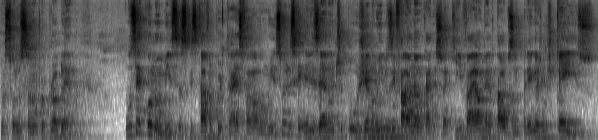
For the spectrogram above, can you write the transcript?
uma solução para o problema. Os economistas que estavam por trás falavam isso, ou eles, eles eram tipo genuínos em falar, não, cara, isso aqui vai aumentar o desemprego, a gente quer isso.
